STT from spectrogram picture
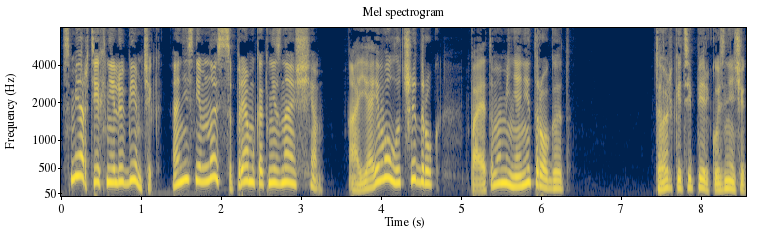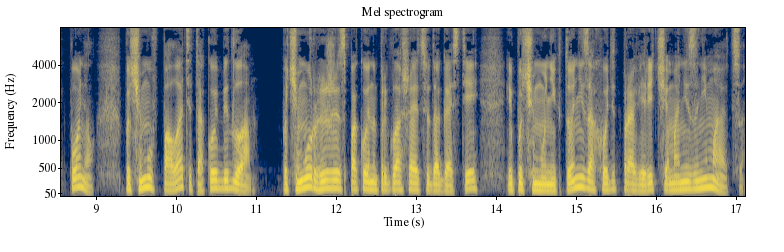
«Смерть их не любимчик. Они с ним носятся прямо как не знаю с чем. А я его лучший друг, поэтому меня не трогают». Только теперь кузнечик понял, почему в палате такой бедлам, почему рыжая спокойно приглашает сюда гостей и почему никто не заходит проверить, чем они занимаются.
